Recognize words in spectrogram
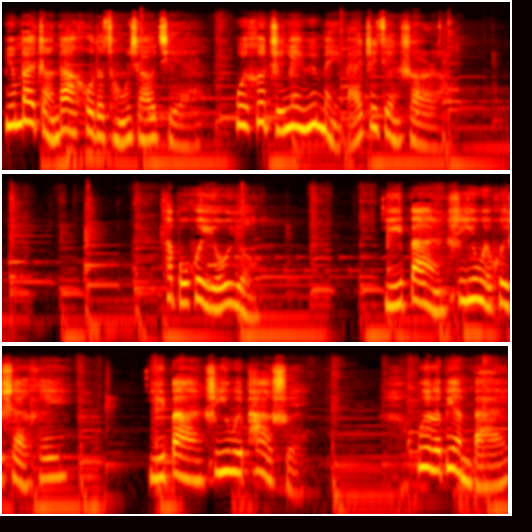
明白长大后的丛小姐为何执念于美白这件事儿了。她不会游泳，一半是因为会晒黑，一半是因为怕水。为了变白，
